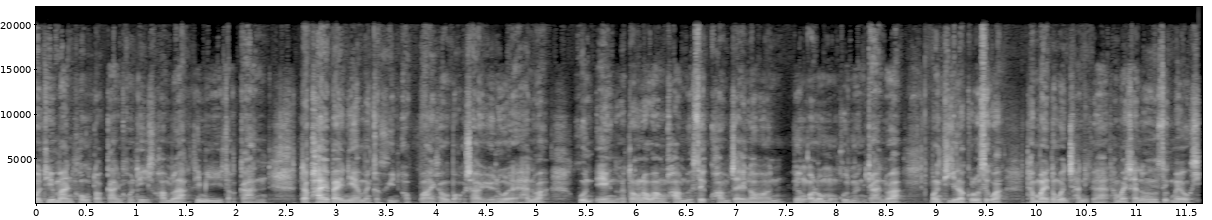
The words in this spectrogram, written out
คนที่มั่นคงต่อกัน คนที่มีความรักที่มีดีต่อกัน แต่ไพ่ใบนี้เหมือนกับ Queen of Wands เข้ามาบอกชาวยูนูเลยท่านว่าคุณเองก็ต้องระวังความรู้สึกความใจร้อน เรื่องอารมณ์ของคุณเหมือนกันว่า บางทีเราก็รู้สึกว่าทำไมต้องเป็นฉันอีกแล้วทำไมฉันต้องรู้สึกไม่โอเค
